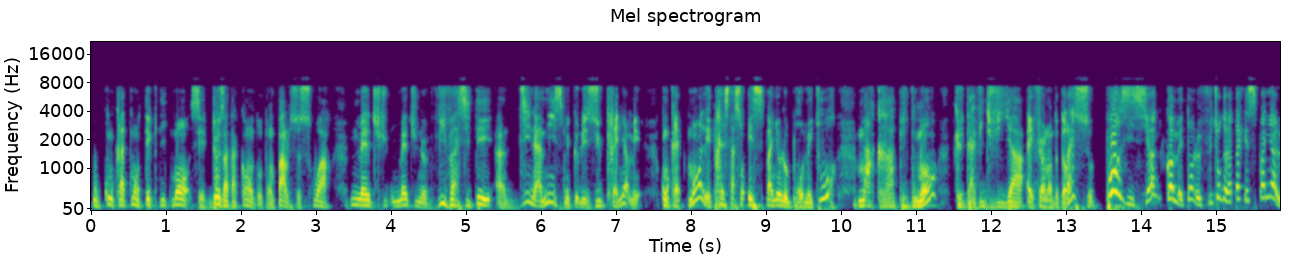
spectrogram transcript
où concrètement, techniquement, ces deux attaquants dont on parle ce soir mettent, une vivacité, un dynamisme que les Ukrainiens, mais concrètement, les prestations espagnoles au premier tour marquent rapidement que David Villa et Fernando Torres se positionnent comme étant le futur de l'attaque espagnole.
